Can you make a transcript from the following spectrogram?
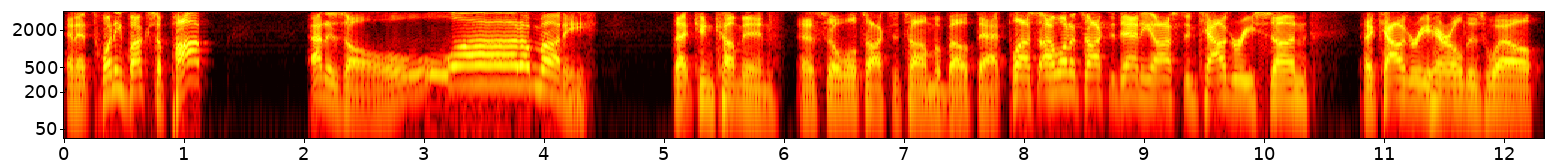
And at 20 bucks a pop, that is a lot of money that can come in. Uh, so we'll talk to Tom about that. Plus, I want to talk to Danny Austin, Calgary Sun, uh, Calgary Herald as well.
